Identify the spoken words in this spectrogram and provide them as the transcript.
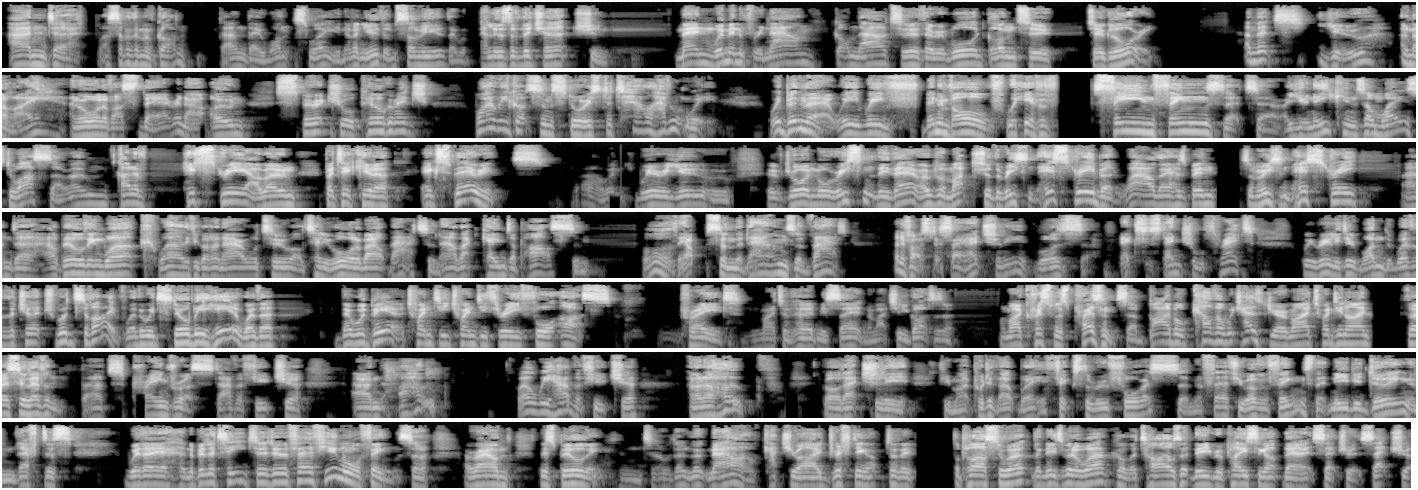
And, uh, well, some of them have gone. And they once were. You never knew them. Some of you, they were pillars of the church and men, women of renown, gone now to their reward, gone to, to glory. And that's you and I and all of us there in our own spiritual pilgrimage, why we've got some stories to tell, haven't we? We've been there. We, we've been involved. We have seen things that uh, are unique in some ways to us, our own kind of history, our own particular experience. Oh, weary you who, who've joined more recently there over much of the recent history, but wow, there has been some recent history and uh, our building work, well, if you've got an hour or two, I'll tell you all about that and how that came to pass and all the ups and the downs of that. And if I was to say, actually, it was an existential threat, we really did wonder whether the church would survive, whether we'd still be here, whether there would be a 2023 for us. Prayed. You might have heard me say it, and I've actually got as a, one of my Christmas presents a Bible cover which has Jeremiah 29 Verse 11, that's praying for us to have a future and a hope. Well, we have a future and a hope. God actually, if you might put it that way, fixed the roof for us and a fair few other things that needed doing and left us with a, an ability to do a fair few more things so, around this building. And oh, don't look now, I'll catch your eye drifting up to the, the plaster work that needs a bit of work or the tiles that need replacing up there, etc., etc.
